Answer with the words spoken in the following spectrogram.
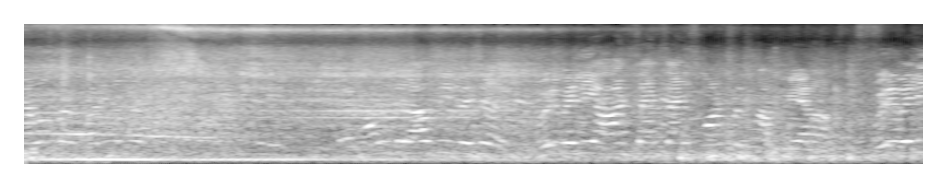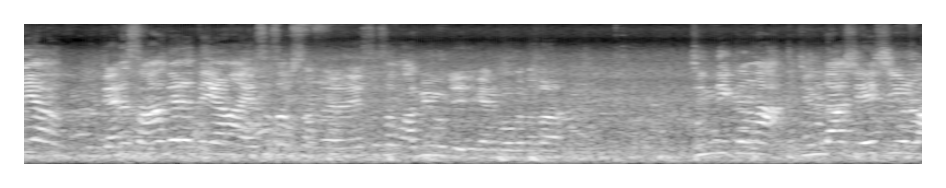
നവംബർ പതിനൊന്ന് മൗണ്ട് ഒരു വലിയ ആർട്സ് ആൻഡ് സയൻസ് കോൺഫറൻസ് നടത്തുകയാണ് ഒരു വലിയ ജനസാഗരത്തെയാണ് S S F S S F അഭിമുഖീകരിക്കാൻ പോകുന്നത്. ചിന്തിക്കുന്ന ചിന്താശേഷിയുള്ള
